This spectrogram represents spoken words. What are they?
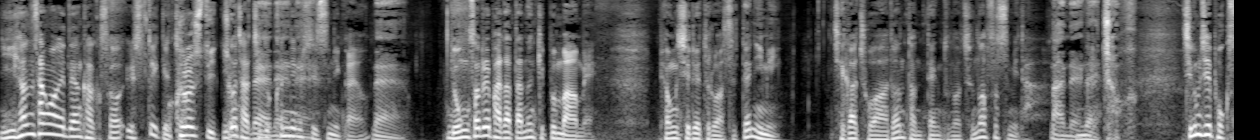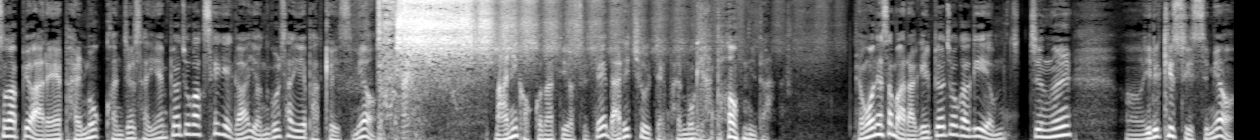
이 현 상황에 대한 각서일 수도 있겠죠. 뭐 그럴 수도 있죠. 이거 자체도 네, 큰 네, 일일 네. 수 있으니까요. 네. 용서를 받았다는 기쁜 마음에 병실에 들어왔을 땐 이미 제가 좋아하던 던땡 도너츠는 없었습니다. 아, 네, 네. 그렇죠. 지금 제 복숭아뼈 아래 발목 관절 사이엔 뼈조각 3개가 연골 사이에 박혀 있으며 많이 걷거나 뛰었을 때 날이 추울 때 발목이 아파옵니다. 병원에서 말하길 뼈조각이 염증을 어, 일으킬 수 있으며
